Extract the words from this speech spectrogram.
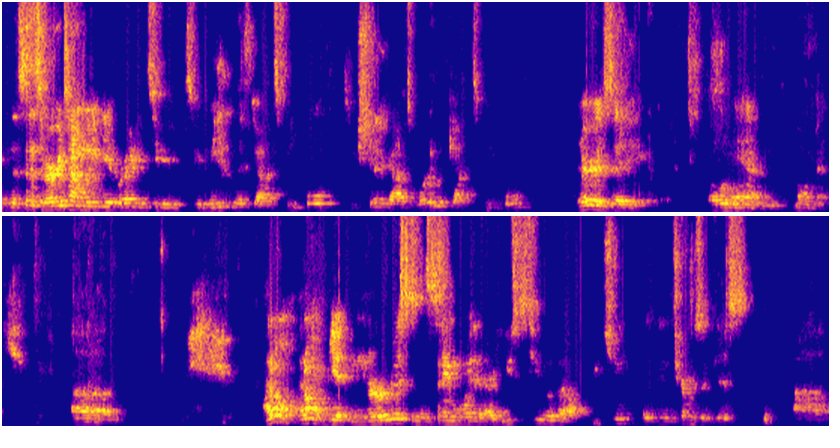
in the sense of every time we get ready to, to meet with God's people, to share God's word with God's people, there is a oh man moment. Uh, I don't I don't get nervous in the same way that I used to about preaching in terms of just uh,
